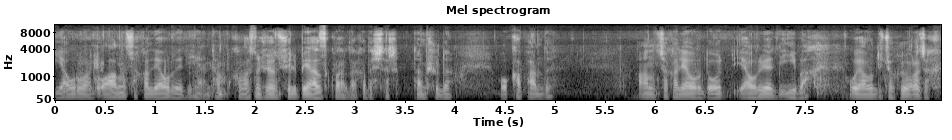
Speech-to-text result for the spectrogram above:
yavru vardı. O alnı çakal yavru dedi. Yani tam kafasında şöyle, şöyle beyazlık vardı arkadaşlar. Tam şurada. O kapandı. Alnı çakal yavru da o yavruya dedi iyi bak. O yavru da çok iyi olacak.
